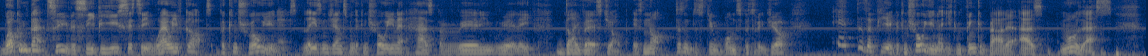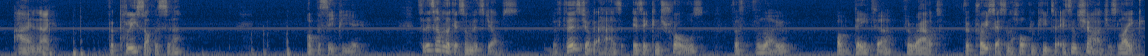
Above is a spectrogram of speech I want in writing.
Welcome back to the CPU City where we've got the control unit. Ladies and gentlemen, the control unit has a really, really diverse job. It's not, doesn't just do one specific job, it does a few. The control unit, you can think about it as more or less, I don't know, the police officer of the CPU. So let's have a look at some of its jobs. The first job it has is it controls the flow of data throughout the process and the whole computer. It's in charge. It's like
